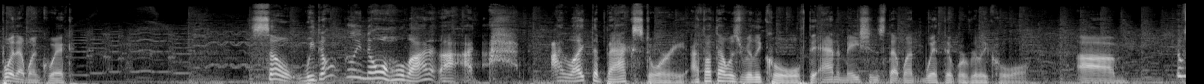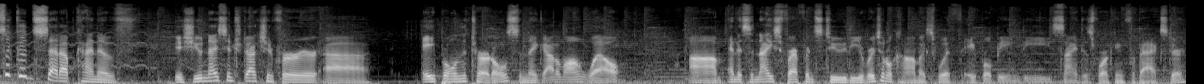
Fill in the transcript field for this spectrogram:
boy, that went quick. So we don't really know a whole lot. I, I, I like the backstory. I thought that was really cool. The animations that went with it were really cool. Um, it was a good setup kind of issue. Nice introduction for uh, April and the Turtles, and they got along well. Um, and it's a nice reference to the original comics with April being the scientist working for Baxter.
